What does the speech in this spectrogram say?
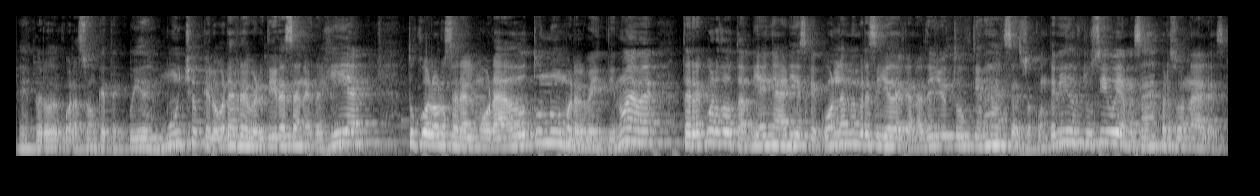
Espero de corazón que te cuides mucho, que logres revertir esa energía. Tu color será el morado, tu número el 29. Te recuerdo también, Aries, que con la membresía del canal de YouTube tienes acceso a contenido exclusivo y a mensajes personales.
